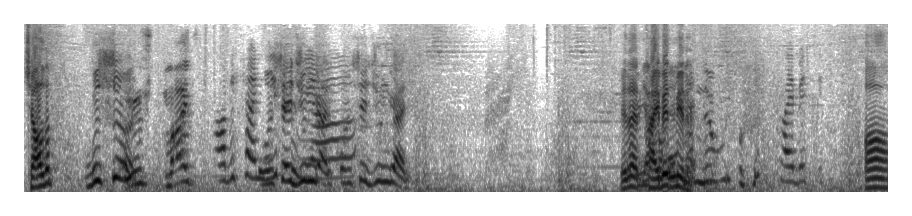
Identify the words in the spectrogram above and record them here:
Çaldım. Bu su. Üf. Abi sen Konsey gitsin Cungel, ya. Konsey Cungel. Beyler kaybetmeyelim. Ne vurdu? Kaybettik. Aa.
